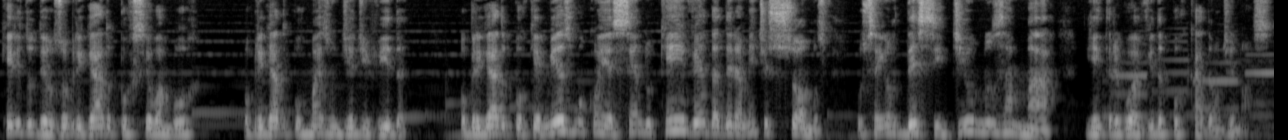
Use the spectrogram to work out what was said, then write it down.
Querido Deus, obrigado por seu amor, obrigado por mais um dia de vida, obrigado porque, mesmo conhecendo quem verdadeiramente somos, o Senhor decidiu nos amar e entregou a vida por cada um de nós.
